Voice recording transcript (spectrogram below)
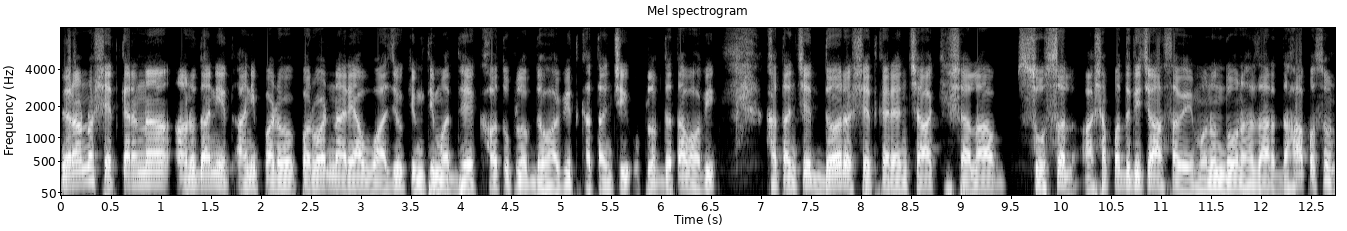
मित्रांनो शेतकऱ्यांना अनुदानित आणि पडव परवडणाऱ्या वाजीव किमतीमध्ये खत उपलब्ध व्हावीत खतांची उपलब्धता व्हावी. खतांचे दर शेतकऱ्यांच्या खिशाला सोसल अशा पद्धतीचे असावे म्हणून दोन हजार दहा पासून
